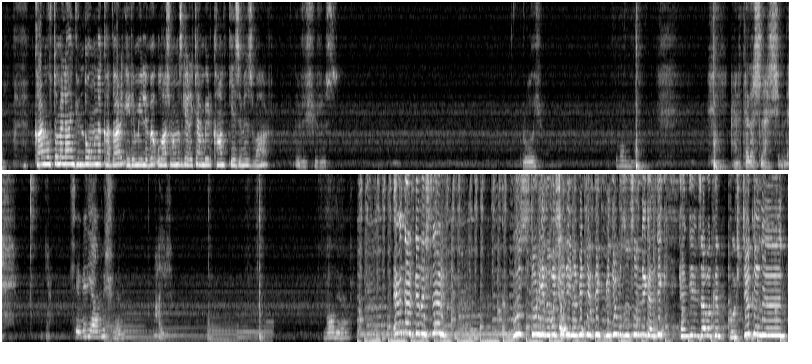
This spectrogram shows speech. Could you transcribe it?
kar muhtemelen gün doğumuna kadar erimeli ve ulaşmamız gereken bir kamp gezimiz var. Görüşürüz. Roy. Arkadaşlar şimdi. Ya, Çeviri yanlış mı? hayır. Ne oluyor? Evet arkadaşlar. Bu story'i de başarıyla bitirdik. Videomuzun sonuna geldik. Kendinize bakın. Hoşçakalın.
